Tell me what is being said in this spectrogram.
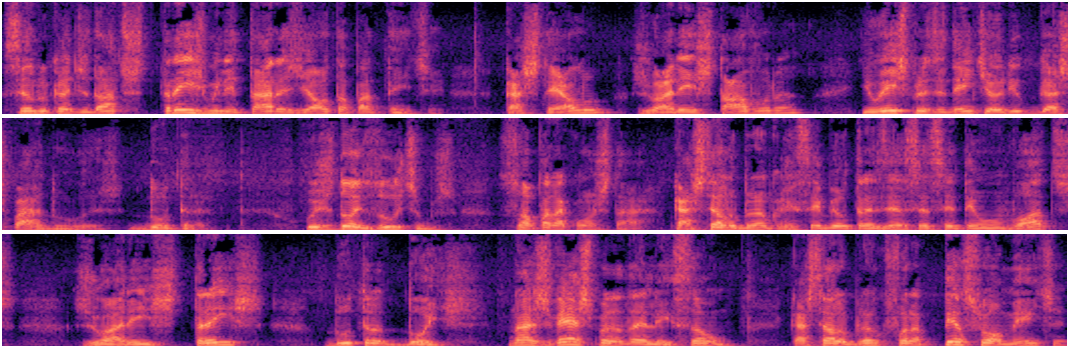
sendo candidatos três militares de alta patente: Castelo, Juarez Távora e o ex-presidente Eurico Gaspar Dutra. Os dois últimos, só para constar. Castelo Branco recebeu 361 votos, Juarez 3, Dutra 2. Nas vésperas da eleição, Castelo Branco fora pessoalmente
